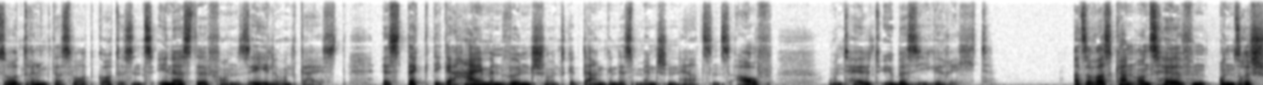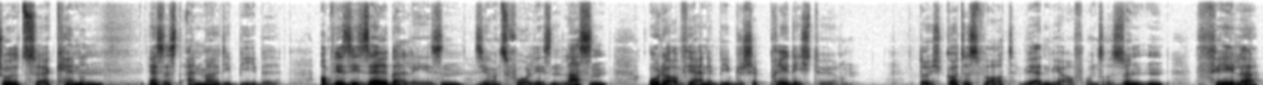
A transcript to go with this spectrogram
So dringt das Wort Gottes ins Innerste von Seele und Geist. Es deckt die geheimen Wünsche und Gedanken des Menschenherzens auf und hält über sie Gericht. Also was kann uns helfen, unsere Schuld zu erkennen? Es ist einmal die Bibel. Ob wir sie selber lesen, sie uns vorlesen lassen oder ob wir eine biblische Predigt hören. Durch Gottes Wort werden wir auf unsere Sünden, Fehler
